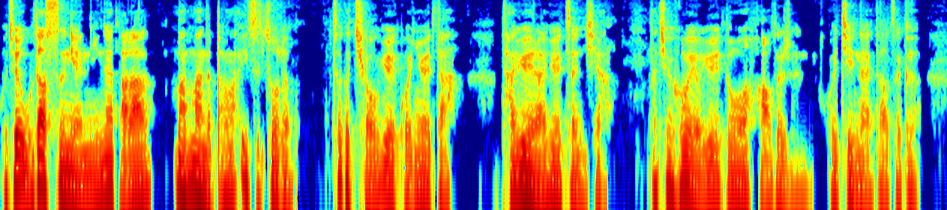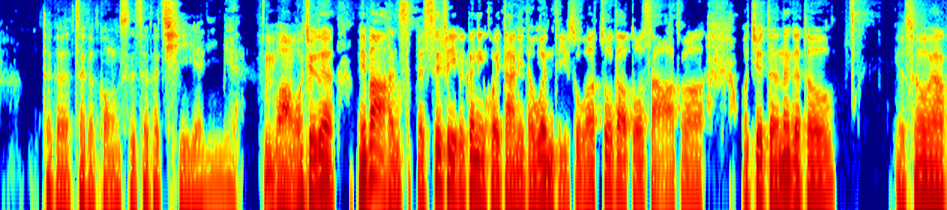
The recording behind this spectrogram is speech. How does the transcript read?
我觉得五到十年，你应该把它慢慢的把它一直做的这个球越滚越大。它越来越正向，那就会有越多好的人会进来到这个、这个、这个公司、这个企业里面。哇，我觉得没办法很 specific 跟你回答你的问题，说我要做到多少啊？做到，我觉得那个都有时候要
